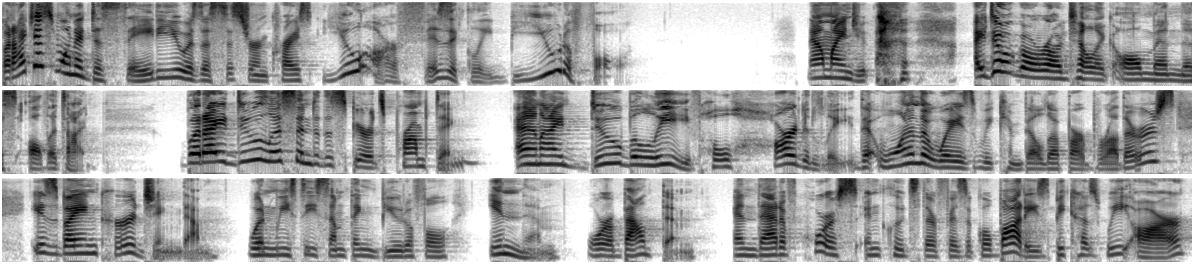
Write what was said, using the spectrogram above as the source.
but I just wanted to say to you as a sister in Christ, you are physically beautiful. Now, mind you, I don't go around telling all men this all the time, but I do listen to the Spirit's prompting. And I do believe wholeheartedly that one of the ways we can build up our brothers is by encouraging them when we see something beautiful in them or about them. And that, of course, includes their physical bodies because we are,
